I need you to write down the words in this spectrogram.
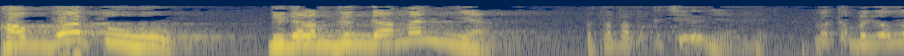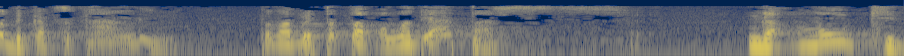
qabdatuhu di dalam genggamannya. Betapa kecilnya. Maka bagi Allah dekat sekali. Tetapi tetap Allah di atas. Nggak mungkin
